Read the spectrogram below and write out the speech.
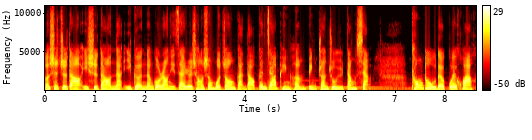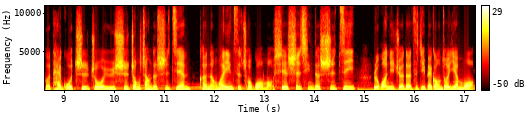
而是知道意识到哪一个能够让你在日常生活中感到更加平衡，并专注于当下。通度的规划和太过执着于时钟上的时间，可能会因此错过某些事情的时机。如果你觉得自己被工作淹没、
